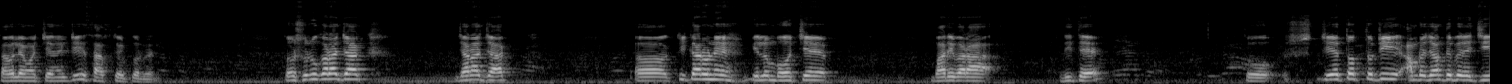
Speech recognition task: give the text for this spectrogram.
তাহলে আমার চ্যানেলটি সাবস্ক্রাইব করবেন। তো শুরু করা যাক, জানা যাক কী কারণে বিলম্ব হচ্ছে বাড়ি ভাড়া দিতে। তো যে তথ্যটি আমরা জানতে পেরেছি,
